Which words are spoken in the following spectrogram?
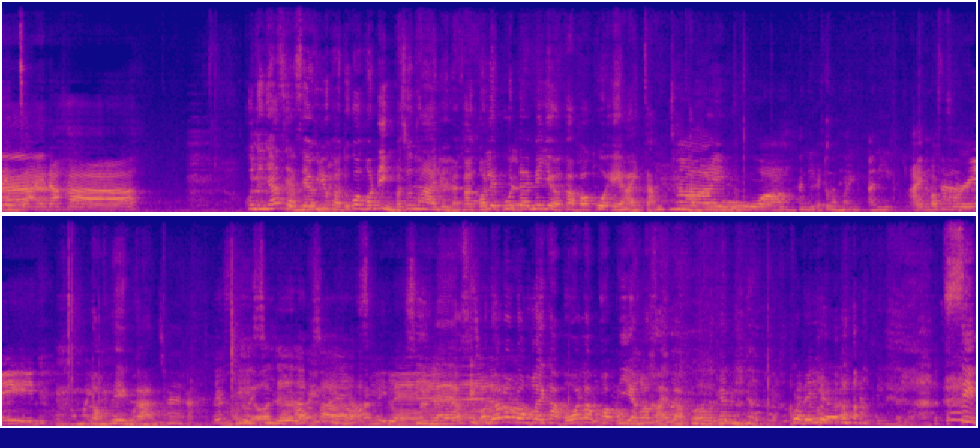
เต็มยใจค่ะนะคะ คุณธัญญาเสียเซลล์อยู่ค่ะทุกคนเขาดิ่งพระสุธาอยู่นะคะก็เลยพูดได้ไม่เยอะค่ะเพราะกลัว AI จับใช่ทำกพูดลัว อันนี้ตัวใหม่อันนี้ I'm afraid ร้องเพลงกัน ใช่ค่ะได้สี่ออเดอร์แล้วค่ะสี่แล้วสี่แล้วสิบออเดอร์เราลงเลยค่ะ เพราะว่าเราพอเพียงเราขายแบบเออแค่นี้กว่าได้เยอะสิบ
